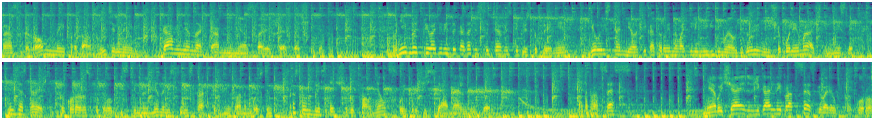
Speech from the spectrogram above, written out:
разгромной, продолжительной, камня на камне не оставившая защиты. В ней вновь приводились доказательства тяжести преступления, делались намеки, которые наводили невидимую аудиторию на еще более мрачные мысли. Нельзя сказать, что прокурор испытывал истинную ненависть или страх перед незваным гостем. Просто он блестяще выполнял свой профессиональный долг. «Это процесс. Необычайный, уникальный процесс», — говорил прокурор.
